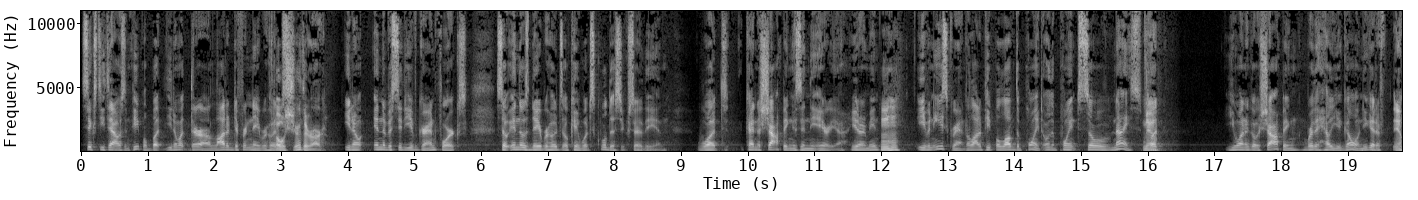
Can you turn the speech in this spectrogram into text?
sixty thousand people, but you know what? There are a lot of different neighborhoods. oh, sure there are. you know, in the vicinity of Grand Forks. So in those neighborhoods, okay, what school districts are they in? What kind of shopping is in the area. You know what I mean? Mm-hmm. Even East Grand. A lot of people love the point. Oh, the point's so nice. Yeah. But you want to go shopping, where the hell you going? You got a Yeah.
